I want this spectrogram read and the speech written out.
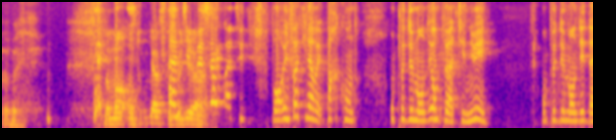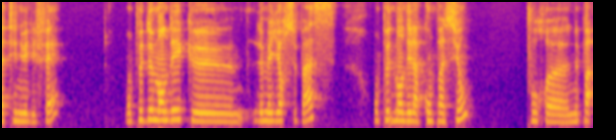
non, mais en tout cas, ce que je veux dire. Ça, quoi, tu... Bon, une fois qu'il a, par contre, on peut demander, on peut atténuer. On peut demander d'atténuer les faits on peut demander que le meilleur se passe. On peut demander la compassion pour euh, ne pas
